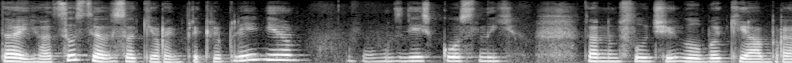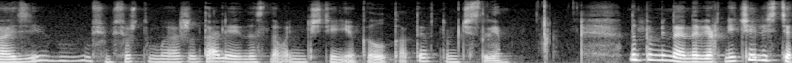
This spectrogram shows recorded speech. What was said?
Да, ее отсутствие, высокий уровень прикрепления. Здесь костный. В данном случае глубокие абразии. Ну, в общем, все, что мы ожидали на основании чтения КЛКТ в том числе. Напоминаю, на верхней челюсти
